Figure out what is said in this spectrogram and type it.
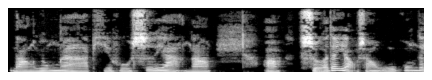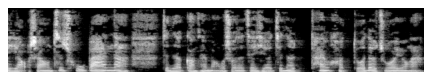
囊痈啊、皮肤湿痒啊，啊，蛇的咬伤、蜈蚣的咬伤、治出斑呐，真的，刚才毛毛说的这些，真的它有很多的作用啊，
